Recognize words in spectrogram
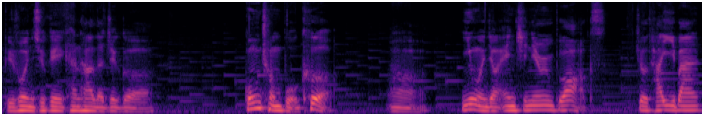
比如说你去可以看它的这个工程博客，啊、英文叫 engineering blogs，就它一般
